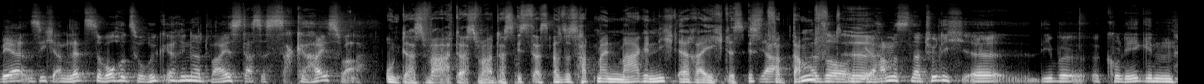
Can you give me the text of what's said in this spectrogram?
Wer sich an letzte Woche zurückerinnert, weiß, dass es sacke heiß war. Und das war, das war, das ist das, also es hat meinen Magen nicht erreicht. Es ist verdammt. Also äh, wir haben es natürlich, äh, liebe Kolleginnen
